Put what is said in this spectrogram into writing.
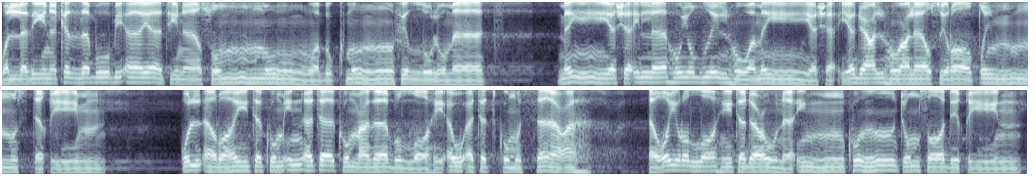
والذين كذبوا بآياتنا صم وبكم في الظلمات. من يشأ الله يضلله ومن يشأ يجعله على صراط مستقيم. قل أرأيتكم إن أتاكم عذاب الله أو أتتكم الساعة؟ أغير الله تدعون إن كنتم صادقين.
